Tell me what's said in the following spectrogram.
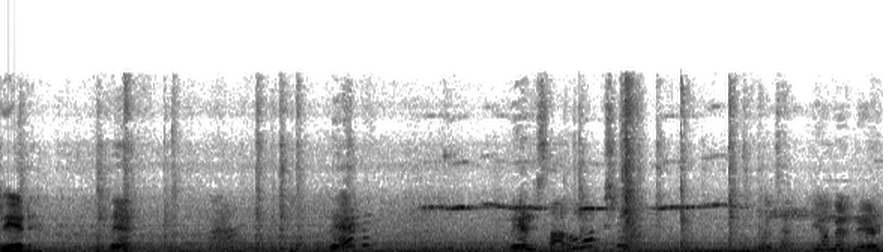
રેડ રેડ રેડ રેડ સારો લાગશે? અચ્છા યો બેન red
